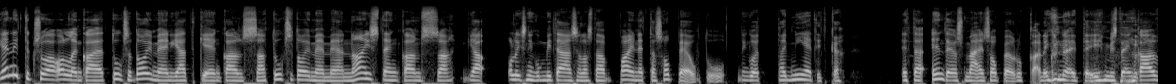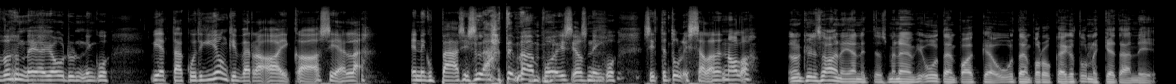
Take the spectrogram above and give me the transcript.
Jännittikö sua ollenkaan, että tuukse sä toimeen jätkien kanssa, tuukse sä toimeen meidän naisten kanssa ja oliko niinku mitään sellaista painetta sopeutuu, niinku, et- tai mietitkö, että entä jos mä en sopeudukaan niinku näiden ihmisten kanssa ja joudun niinku viettää kuitenkin jonkin verran aikaa siellä ennen kuin pääsis lähtemään pois, jos niinku sitten tulisi sellainen olo. No kyllä se aina jännittää, jos menee jonkin uuteen paikkaan uuteen porukkaan eikä tunne ketään, niin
